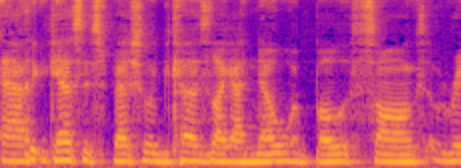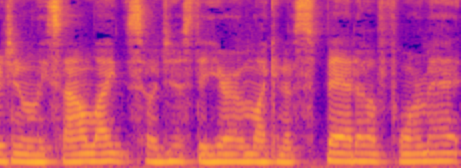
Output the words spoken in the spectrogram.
I guess especially because like I know what both songs originally sound like, so just to hear them like in a sped up format,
